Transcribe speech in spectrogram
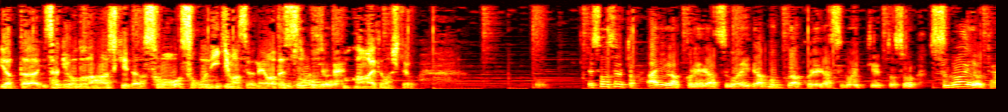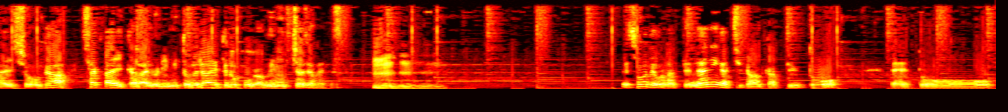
やったら、先ほどの話聞いたら、そう、そこに行きますよね。私そこ、ね、そう考えてましたよ。でそうすると、兄はこれがすごいが、僕はこれがすごいっていうと、そのすごいの対象が社会からより認められてる方が上に行っちゃうじゃないですか。うんうんうん。でそうではなくて何が違うかっていうと、えっ、ー、と、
